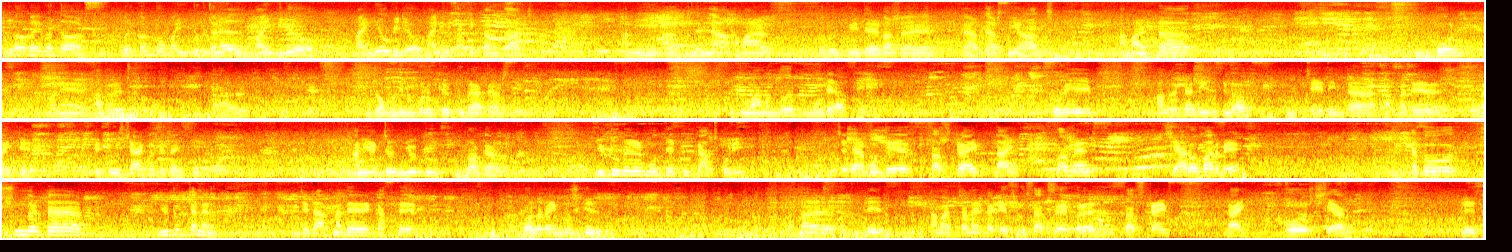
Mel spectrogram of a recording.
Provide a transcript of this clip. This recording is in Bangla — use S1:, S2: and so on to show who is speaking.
S1: Hello, my brothers. Welcome to my YouTube channel, my video, my new video. My name is Akif Khan Raj. আমি আলহামদুলিল্লাহ আমার সরুদ্দিদের বাসায় বেড়াতে আসছি আজ আমার একটা বোন মানে বোন, তার জন্মদিন উপলক্ষে একটু বেড়াতে আসছি একটু আনন্দ একটু মুডে আছি খুবই ভালো একটা দিন ছিল। যে দিনটা আপনাদের সবাইকে একটু শেয়ার করতে চাইছি। আমি একজন ইউটিউব ব্লগার ইউটিউবের মধ্যে একটু কাজ করি। যেটার মধ্যে সাবস্ক্রাইব লাইক কমেন্টস শেয়ারও বাড়বে। এত সুন্দর একটা ইউটিউব চ্যানেল যেটা আপনাদের কাছে বলাটাই মুশকিল। আপনারা প্লিজ আমার চ্যানেলটাকে একটু সাবস্ক্রাইব করেন সাবস্ক্রাইব লাইক ও শেয়ার প্লিজ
